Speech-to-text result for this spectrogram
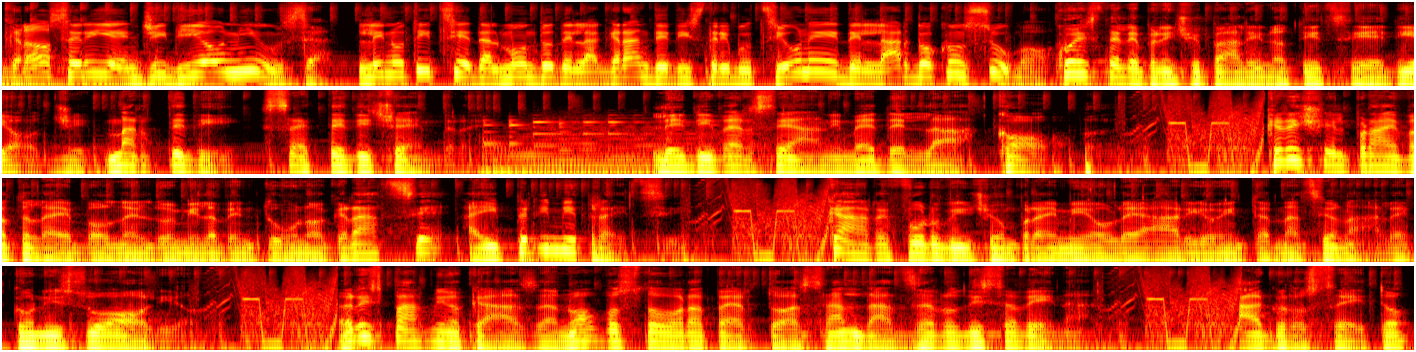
Grocery GDO News, le notizie dal mondo della grande distribuzione e del largo consumo. Queste le principali notizie di oggi, martedì 7 dicembre. Le diverse anime della Coop. Cresce il private label nel 2021 grazie ai primi prezzi. Carrefour vince un premio oleario internazionale con il suo olio. Risparmio casa, nuovo store aperto a San Lazzaro di Savena. A Grosseto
